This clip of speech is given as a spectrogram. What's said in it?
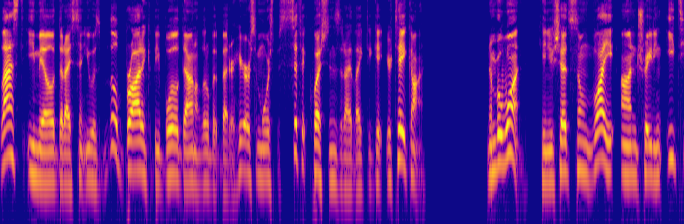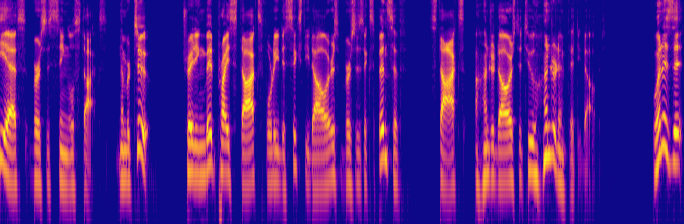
last email that I sent you was a little broad and could be boiled down a little bit better. Here are some more specific questions that I'd like to get your take on. Number one, can you shed some light on trading ETFs versus single stocks? Number two, trading mid price stocks 40 to $60 versus expensive stocks $100 to $250. When is it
